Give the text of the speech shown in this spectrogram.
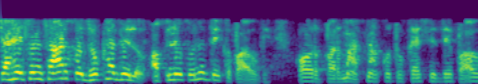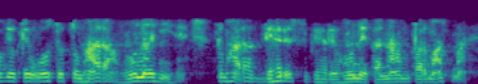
चाहे संसार को धोखा दे लो, अपने को न दे पाओगे। और परमात्मा को तो कैसे दे पाओगे कि वो तो तुम्हारा होना ही है? तुम्हारा गहरे से गहरे होने का नाम परमात्मा है।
